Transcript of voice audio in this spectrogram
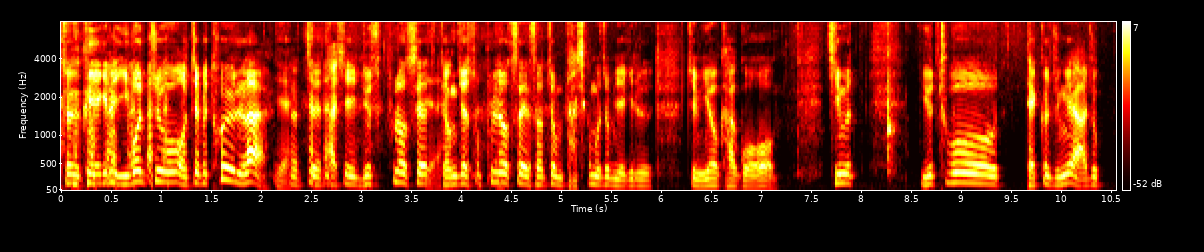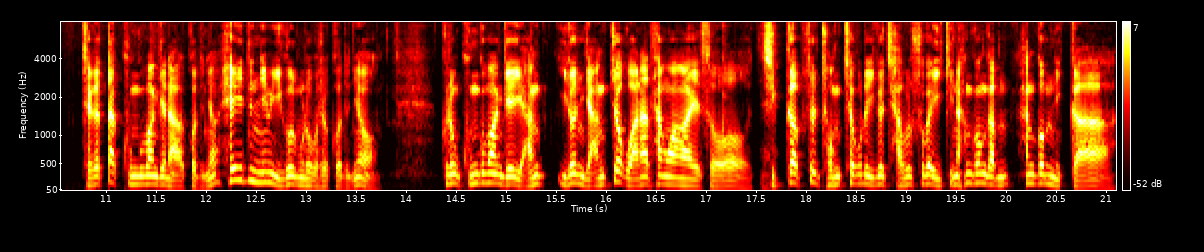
저그 얘기는 이번 주 어차피 토요일 날 예. 다시 뉴스 플러스 예. 경제쇼 플러스에서 좀 다시 한번 좀 얘기를 좀 이어가고 지금 유튜브 댓글 중에 아주 제가 딱 궁금한 게 나왔거든요. 헤이드 님이 이걸 물어보셨거든요. 그럼 궁금한 게 양, 이런 양적 완화 상황하에서 네. 집값을 정책으로 이거 잡을 수가 있기는 한, 건가, 한 겁니까?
